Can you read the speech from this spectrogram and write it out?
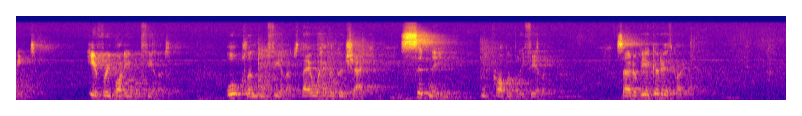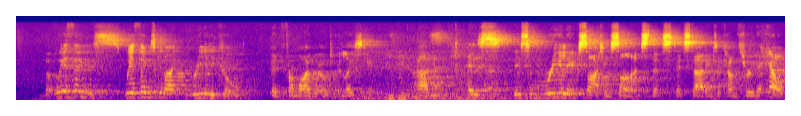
event. Everybody will feel it. Auckland will feel it. They will have a good shake. Sydney will probably feel it. So it'll be a good earthquake. But where things, where things get like really cool, from my world at least, um, is there's some really exciting science that's, that's starting to come through to help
